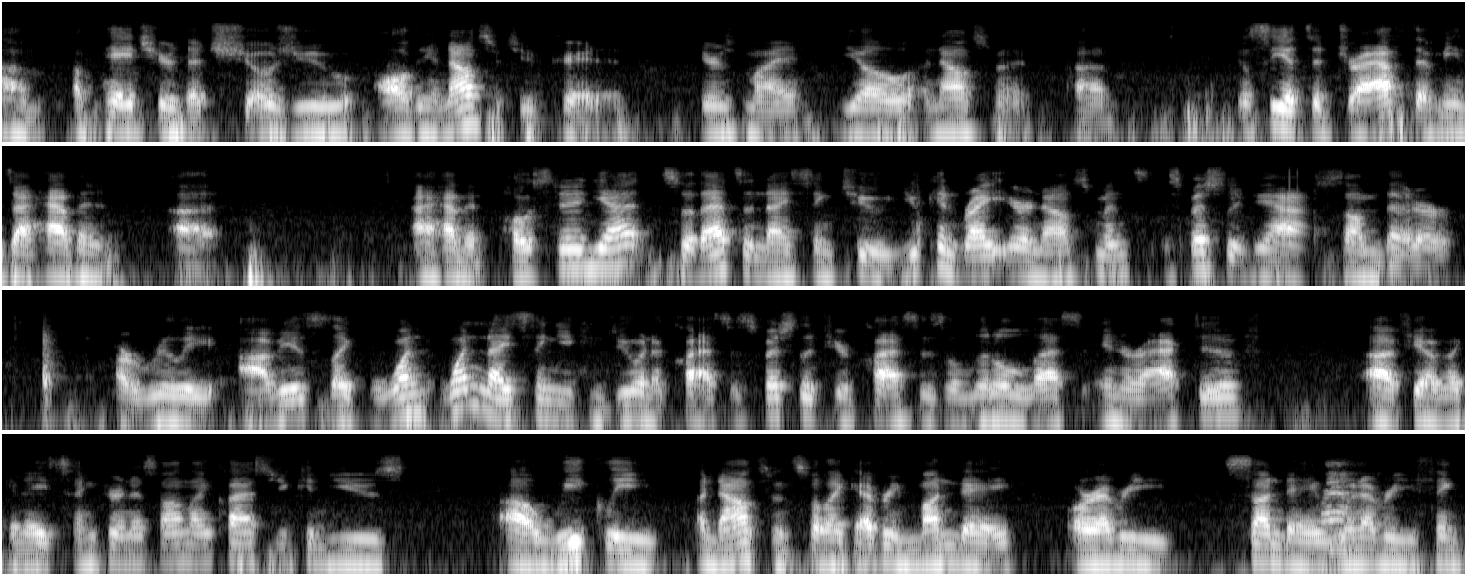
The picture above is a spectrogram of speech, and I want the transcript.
um, a page here that shows you all the announcements you've created. Here's my Yo announcement. Um, you'll see it's a draft. That means I haven't uh, I haven't posted it yet. So that's a nice thing too. You can write your announcements, especially if you have some that are are really obvious. Like one one nice thing you can do in a class, especially if your class is a little less interactive, uh, if you have like an asynchronous online class, you can use uh, weekly announcements. So like every Monday or every Sunday, Yeah. whenever you think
